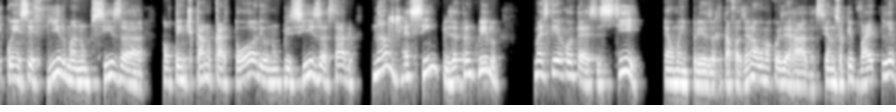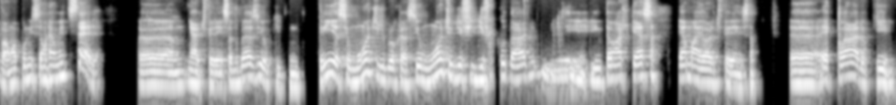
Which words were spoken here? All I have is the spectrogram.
reconhecer firma, não precisa autenticar no cartório, não precisa, sabe? Não, é simples, é tranquilo. Mas o que acontece? Se é uma empresa que está fazendo alguma coisa errada, se é não sei o que, vai levar uma punição realmente séria. Uh, é a diferença do Brasil, que cria-se um monte de burocracia, um monte de dificuldade, e, então acho que essa é a maior diferença. Uh, é claro que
